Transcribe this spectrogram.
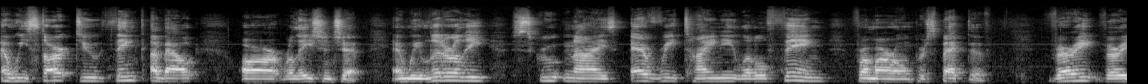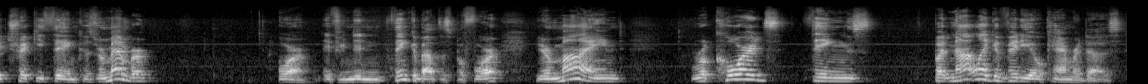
And we start to think about our relationship. And we literally scrutinize every tiny little thing from our own perspective. Very, very tricky thing. Because remember, or if you didn't think about this before, your mind records things, but not like a video camera does.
